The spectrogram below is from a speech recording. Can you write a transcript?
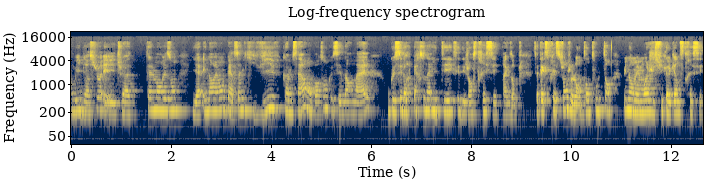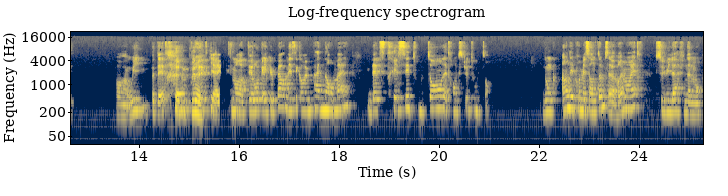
Oui, bien sûr, et tu as tellement raison. Il y a énormément de personnes qui vivent comme ça en pensant que c'est normal ou que c'est leur personnalité, que c'est des gens stressés, par exemple. Cette expression, je l'entends tout le temps. Oui, non, mais moi, je suis quelqu'un de stressé. oui, peut-être. peut-être qu'il y a effectivement un terreau quelque part, mais c'est quand même pas normal d'être stressé tout le temps, d'être anxieux tout le temps. Donc, un des premiers symptômes, ça va vraiment être celui-là, finalement,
